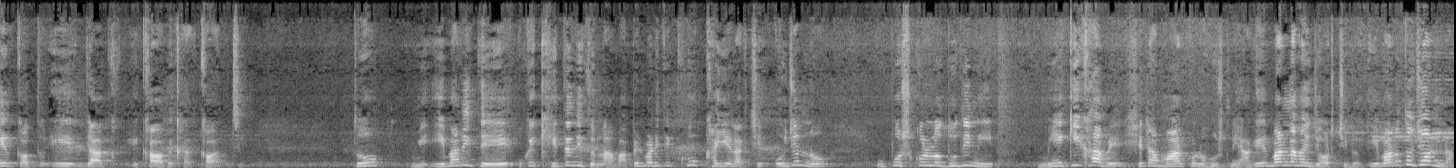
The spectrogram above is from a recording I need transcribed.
এর কত, এ যা খাওয়াবে খাওয়াচ্ছে। তো এ বাড়িতে ওকে খেতে দিত না, বাপের বাড়িতে খুব খাইয়ে রাখছে। ওই জন্য উপোস করল দুদিনই। মেয়ে কি খাবে সেটা মার কোনো হুঁশ নেই। আগের বার না হয় জ্বর ছিল, এবারও তো জ্বর না।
